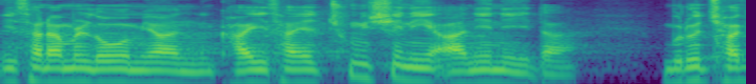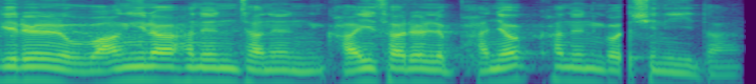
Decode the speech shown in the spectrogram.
이 사람을 놓으면 가이사의 충신이 아니니이다. 무릇 자기를 왕이라 하는 자는 가이사를 반역하는 것이니이다.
